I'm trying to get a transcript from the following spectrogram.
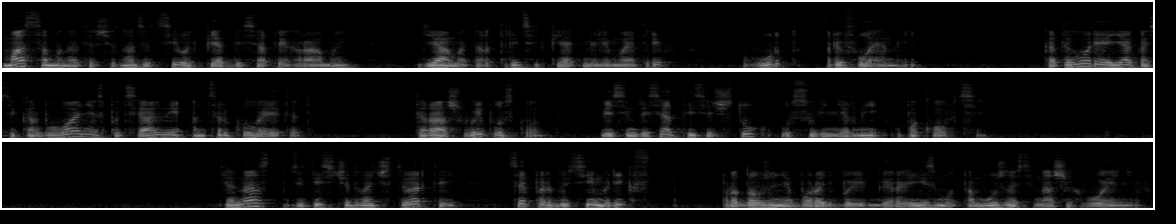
Маса монети 16,5 грами, діаметр 35 мм, гурт рифлений. Категорія якості карбування спеціальний Uncirculated. Тираж випуску 80 тисяч штук у сувенірній упаковці. Для нас 2024 це передусім рік продовження боротьби, героїзму та мужності наших воїнів,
